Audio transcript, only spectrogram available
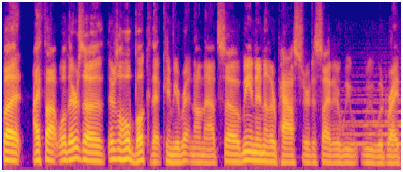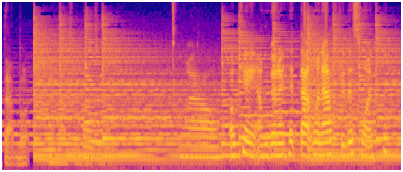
but I thought, well, there's a there's a whole book that can be written on that. So me and another pastor decided we we would write that book. Wow. Okay, I'm gonna hit that one after this one.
